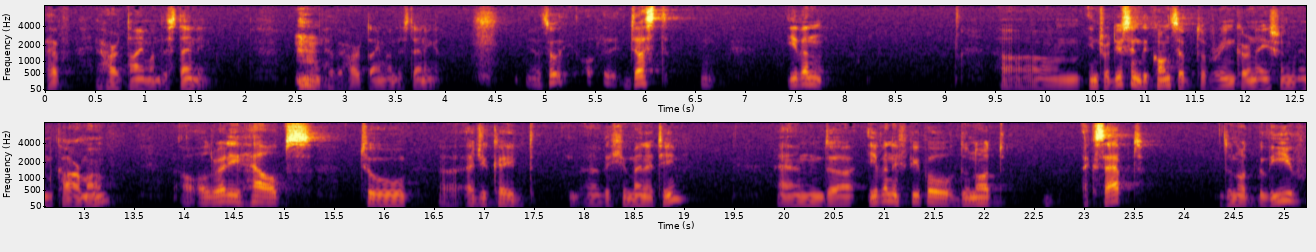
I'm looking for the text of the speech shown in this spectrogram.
have a hard time understanding, have a hard time understanding it. Yeah, so just even um, introducing the concept of reincarnation and karma already helps to uh, educate uh, the humanity. And uh, even if people do not accept, do not believe,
